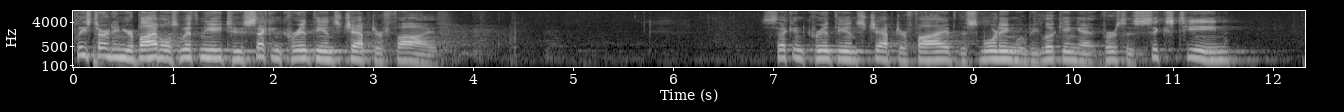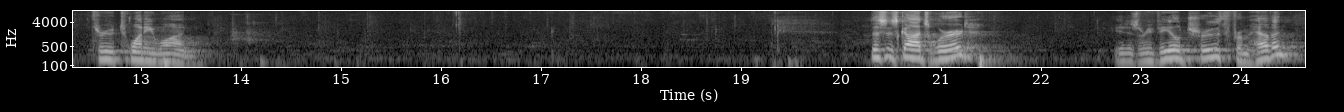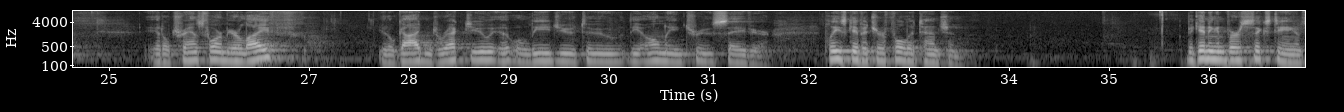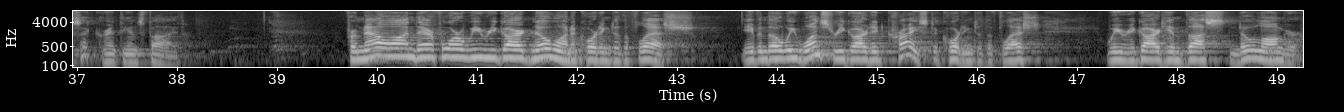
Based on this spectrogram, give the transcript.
Please turn in your Bibles with me to 2 Corinthians chapter 5. 2 Corinthians chapter 5. This morning we'll be looking at verses 16 through 21. This is God's Word. It is revealed truth from heaven. It'll transform your life It'll guide and direct you. It will lead you to the only true Savior. Please give it your full attention. Beginning in verse 16 of 2 Corinthians 5. From now on, therefore, we regard no one according to the flesh. Even though we once regarded Christ according to the flesh, we regard him thus no longer.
